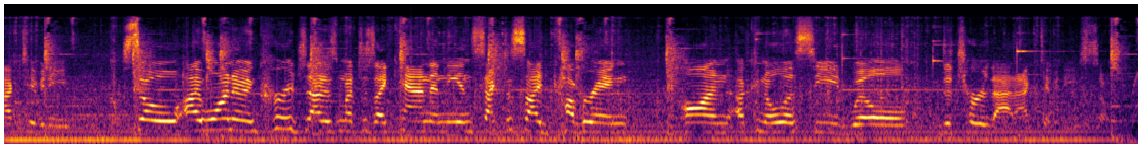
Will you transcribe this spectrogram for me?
activity. So I want to encourage that as much as I can and the insecticide covering on a canola seed will deter that activity. So.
